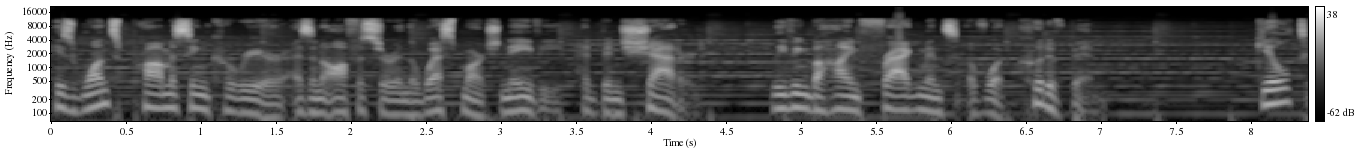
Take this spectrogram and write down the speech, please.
His once promising career as an officer in the Westmarch Navy had been shattered, leaving behind fragments of what could have been. Guilt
